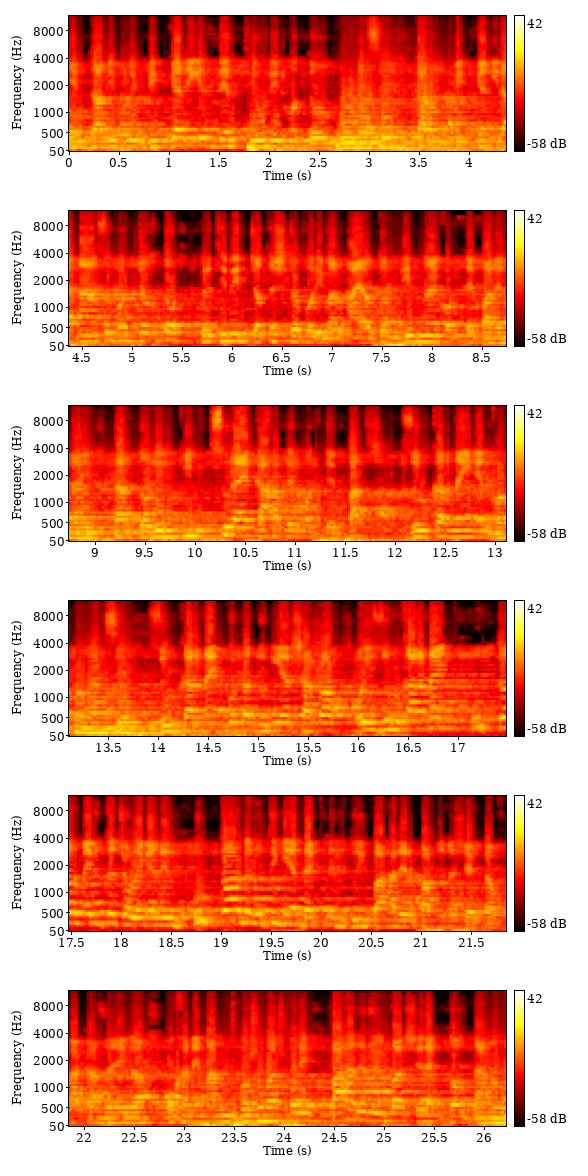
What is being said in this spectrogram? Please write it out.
কিন্তু আমি বলি, বিজ্ঞানীদের থিওরির মধ্যেও ভুল আছে। কারণ বিজ্ঞানীরা আজ পর্যন্ত পৃথিবীর যথেষ্ট পরিমাণ আয়তন নির্ণয় করতে পারে নাই। তার দলিল কি? সুরায় কাহাবের মধ্যে জুলকার ঘটনা আছে। গোটা দুনিয়ার শাসক। ওই উত্তর মেরুতে চলে গেলেন। উত্তর মেরুতে গিয়ে দেখলেন দুই পাহাড়ের একটা ফাঁকা জায়গা। ওখানে মানুষ বসবাস করে। পাহাড়ের ওই পাশের একদল দানব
